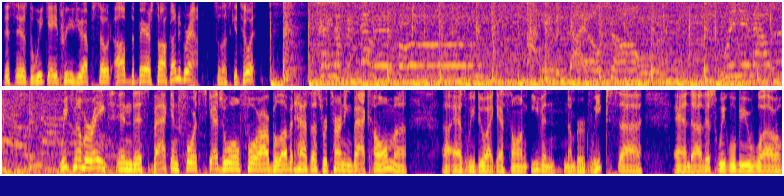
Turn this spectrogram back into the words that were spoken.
This is the Week 8 preview episode of the Bears Talk Underground. So let's get to it. Week number eight in this back and forth schedule for our beloved has us returning back home, uh, uh, as we do, I guess, on even numbered weeks. Uh, and uh, this week we'll be uh,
